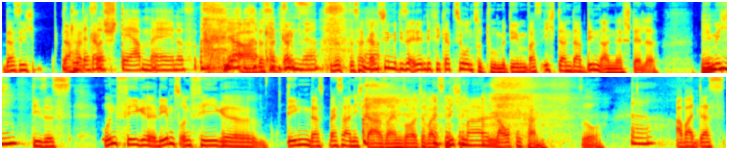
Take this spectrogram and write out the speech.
dass ich da geht hat besser ganz, sterben, ey. Das ja, das hat, ganz, das, das, hat ja. ganz viel mit dieser Identifikation zu tun, mit dem, was ich dann da bin an der Stelle. Nämlich mhm. dieses unfähige, lebensunfähige Ding, das besser nicht da sein sollte, weil es nicht mal laufen kann. So. Ja. Aber das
